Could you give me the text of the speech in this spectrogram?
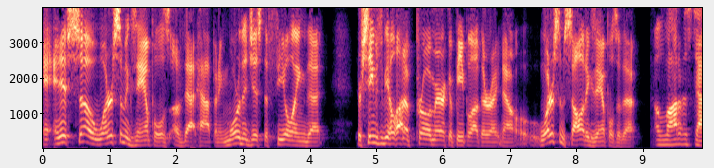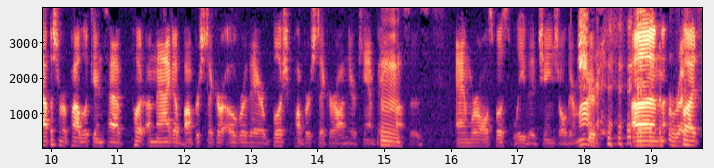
And if so, what are some examples of that happening? More than just the feeling that there seems to be a lot of pro America people out there right now. What are some solid examples of that? a lot of establishment Republicans have put a MAGA bumper sticker over their Bush bumper sticker on their campaign mm. buses. And we're all supposed to believe they've changed all their minds. Sure. um, right. But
